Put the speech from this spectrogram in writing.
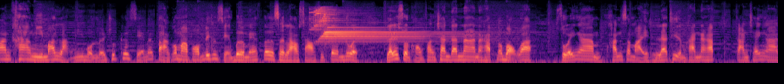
ม่านข้างมีม่านหลังมีหมดเลยชุดเครื่องเสียงต่างๆ ก็มาพร้อมด้วยเครื่องเสียงเบอร์แมสเตอร์เซอร์ราวซาวด์ซิสเต็มด้วย และในส่วนของฟังก์ชันด้านหน้านะครับต้องบอกว่าสวยงามทันสมัยและที่สำคัญนะครับ การใช้งาน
